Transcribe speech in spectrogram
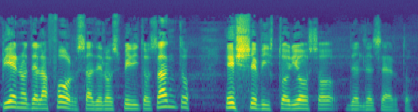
pieno della forza dello Spirito Santo, esce vittorioso del deserto.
